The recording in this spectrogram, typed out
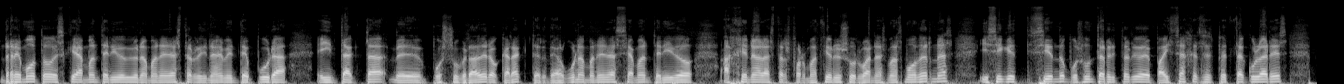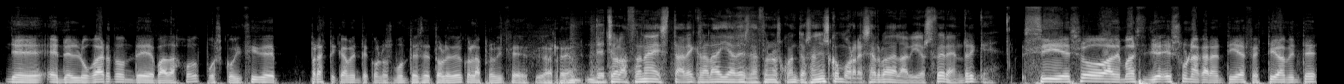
remoto es que ha mantenido de una manera extraordinariamente pura e intacta eh, pues su verdadero carácter. De alguna manera se ha mantenido ajena a las transformaciones urbanas más modernas y sigue siendo pues un territorio de paisajes espectaculares en el lugar donde Badajoz pues coincide de prácticamente con los montes de Toledo y con la provincia de Ciudad Real. De hecho, la zona está declarada ya desde hace unos cuantos años como reserva de la biosfera, Enrique. Sí, eso además es una garantía, efectivamente,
